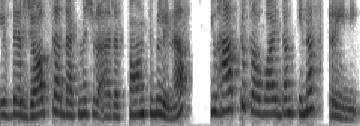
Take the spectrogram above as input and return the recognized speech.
if their jobs are that much responsible enough, you have to provide them enough training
